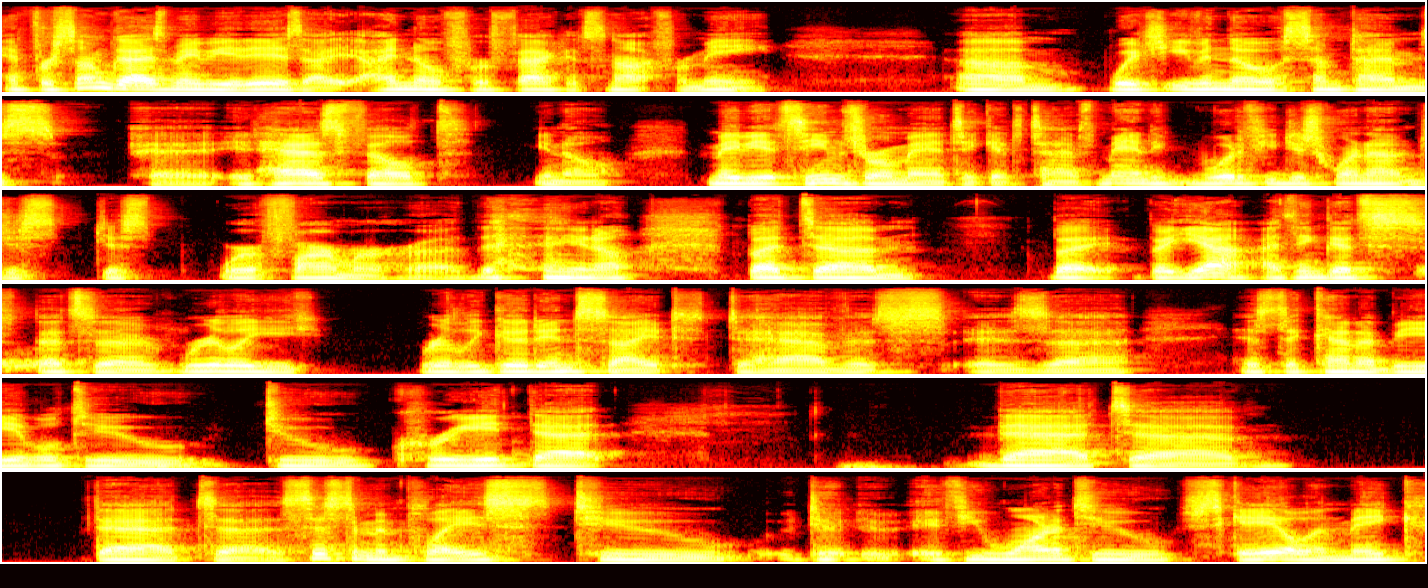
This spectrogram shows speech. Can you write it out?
And for some guys, maybe it is. I, I know for a fact it's not for me. Um, which even though sometimes uh, it has felt, you know, maybe it seems romantic at times. Man, what if you just went out and just just were a farmer, uh, you know? But um, but but yeah, I think that's that's a really really good insight to have is is uh, is to kind of be able to to create that that uh, that uh, system in place to to if you wanted to scale and make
